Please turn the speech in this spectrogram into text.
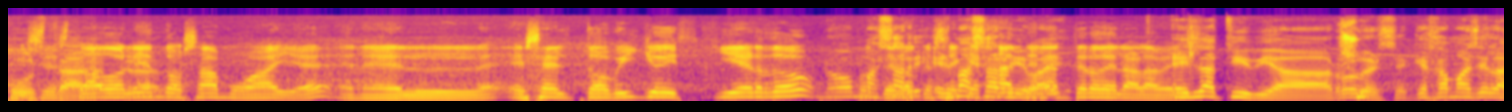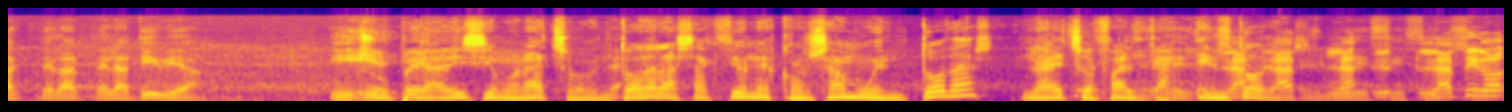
Y se está doliendo Samu ahí, ¿eh? En el, es el tobillo izquierdo. No, más de lo que es se más queja el arriba. delantero ¿eh? del Alavés. Es la tibia, Robert, se queja más de la, de la, de la tibia. Y, Superadísimo, Nacho. En todas las acciones con Samu, en todas, le ha hecho falta. Eh, En todas. látigo-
